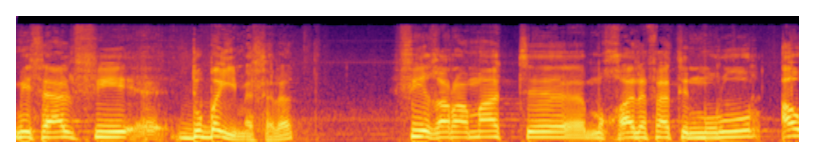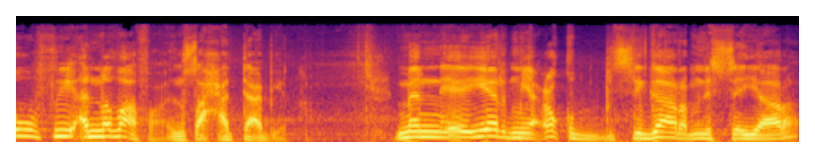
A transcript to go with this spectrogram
مثال في دبي مثلا في غرامات مخالفات المرور أو في النظافة إن صح التعبير من يرمي عقب سيجارة من السيارة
